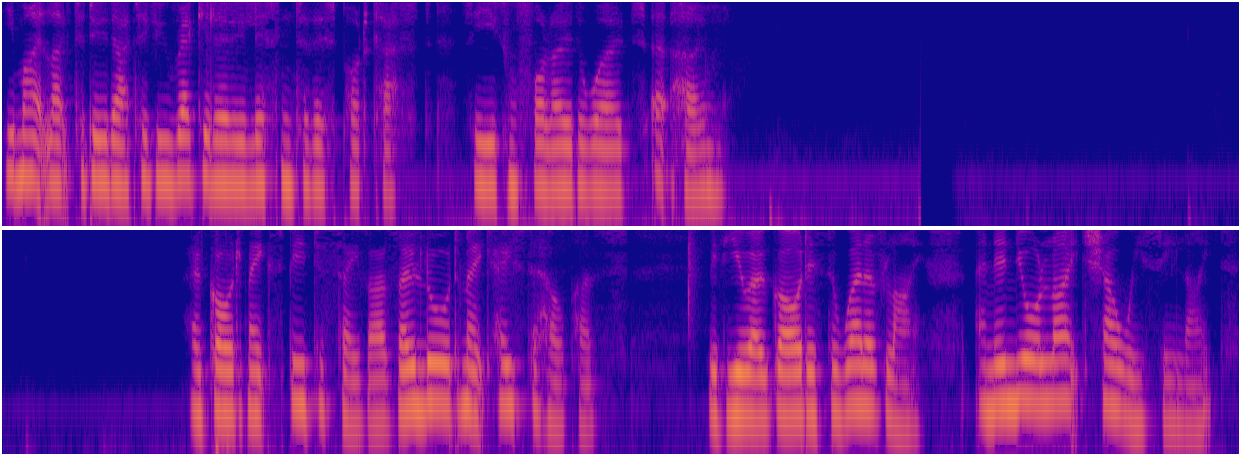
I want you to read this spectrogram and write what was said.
You might like to do that if you regularly listen to this podcast so you can follow the words at home. O God, make speed to save us. O Lord, make haste to help us. With you, O God, is the well of life, and in your light shall we see light.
